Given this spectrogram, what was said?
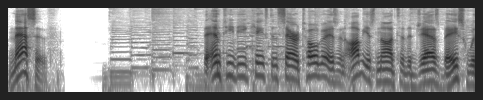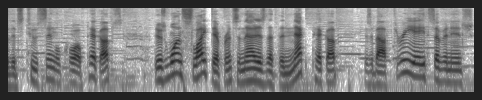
Massive. The MTD Kingston Saratoga is an obvious nod to the jazz bass with its two single coil pickups there's one slight difference, and that is that the neck pickup is about 3 eighths of an inch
